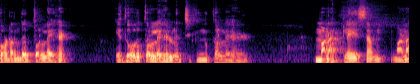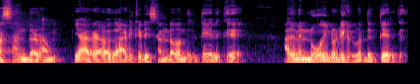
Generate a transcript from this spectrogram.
தொடர்ந்து தொல்லைகள் ஏதோ ஒரு தொல்லைகள் வச்சுக்கோங்க தொல்லைகள். மனக்லேசம் மனசங்கடம் யாரையாவது அடிக்கடி சண்டை வந்துக்கிட்டே இருக்குது அதுமாதிரி நோய் நொடிகள் வந்துக்கிட்டே இருக்குது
